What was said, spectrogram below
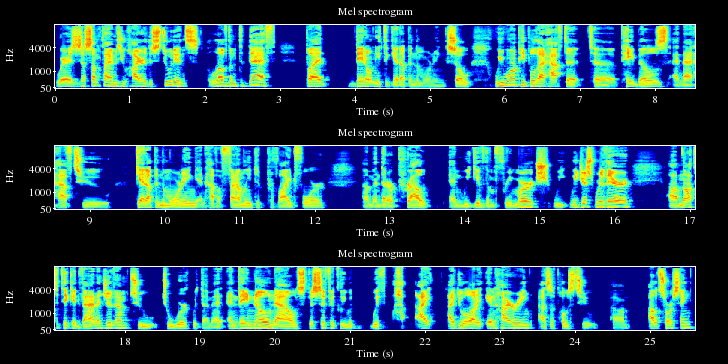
Whereas just sometimes you hire the students, love them to death, but they don't need to get up in the morning. So we want people that have to to pay bills and that have to get up in the morning and have a family to provide for, um, and that are proud. And we give them free merch. We we just we're there. Um, not to take advantage of them to to work with them and and they know now specifically with with I I do a lot of in hiring as opposed to um, outsourcing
